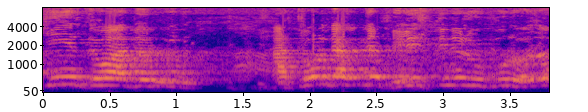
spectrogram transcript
কি দোয়া দরুন আর তোর দেখেন যে ফিলিস্তিনের উপর হলো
